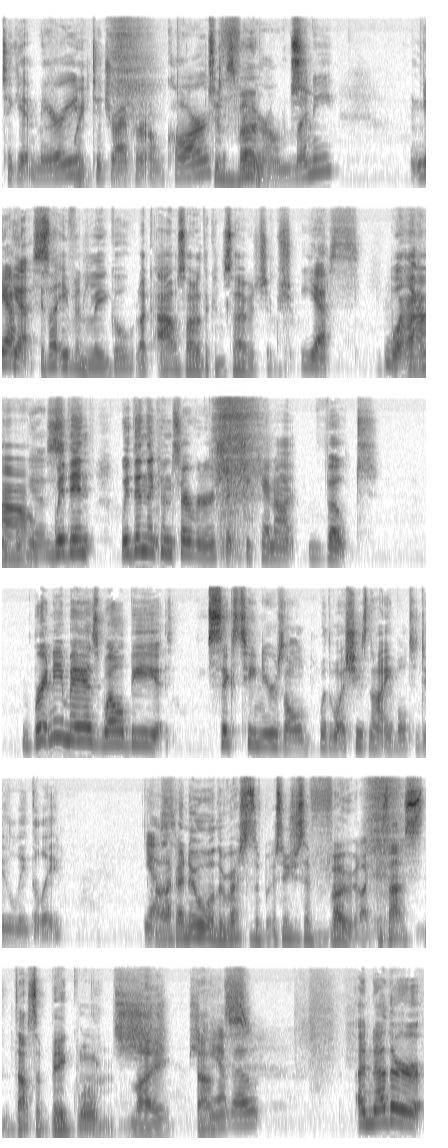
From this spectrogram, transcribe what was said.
to get married, Wait. to drive her own car, To to, spend her own money. Yeah. Yes. Is that even legal? Like outside of the conservatorship? Yes. Well, Wow. Yes. within within the conservatorship, she cannot vote. Britney may as well be 16 years old with what she's not able to do legally. Yes. Like I knew all the rest of the, but as soon as you said vote, like, because that's that's a big one. Mm, Like she can't that's vote. Another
